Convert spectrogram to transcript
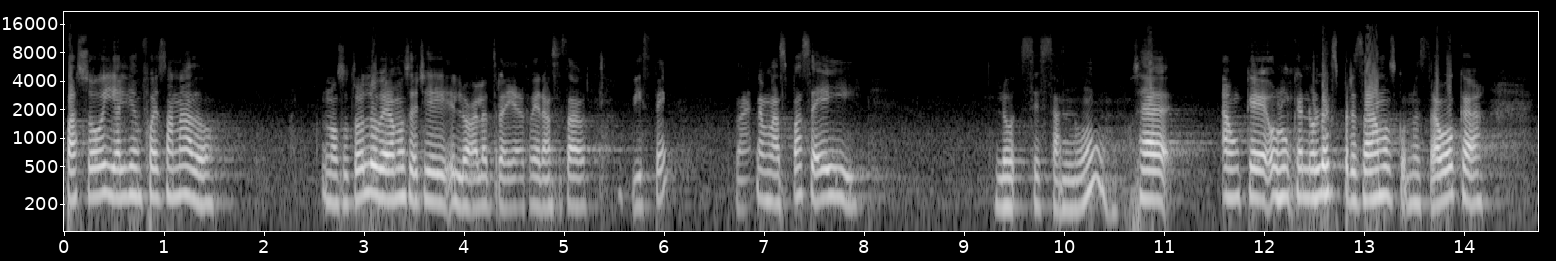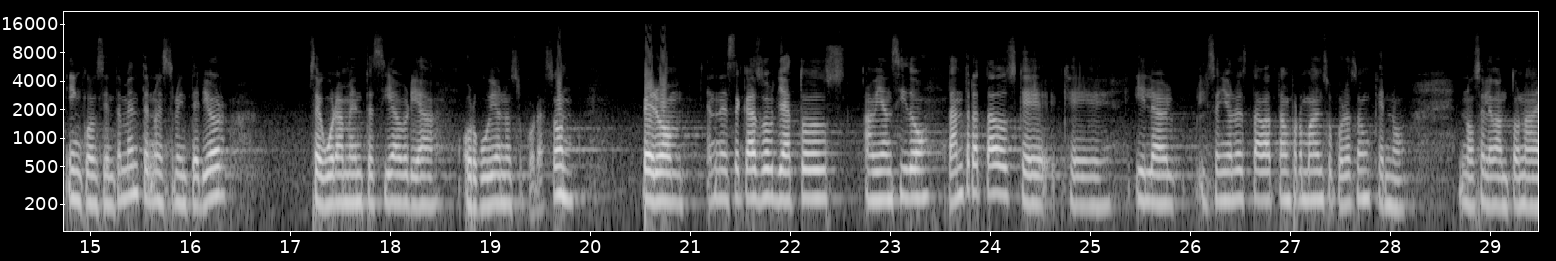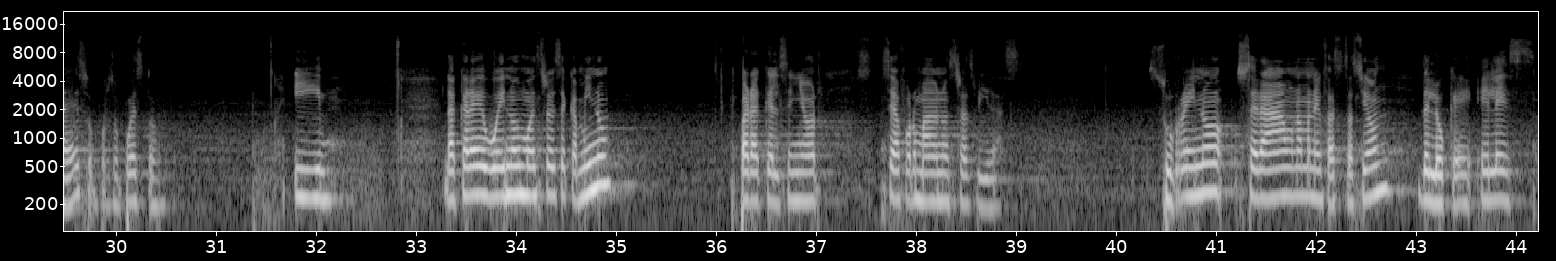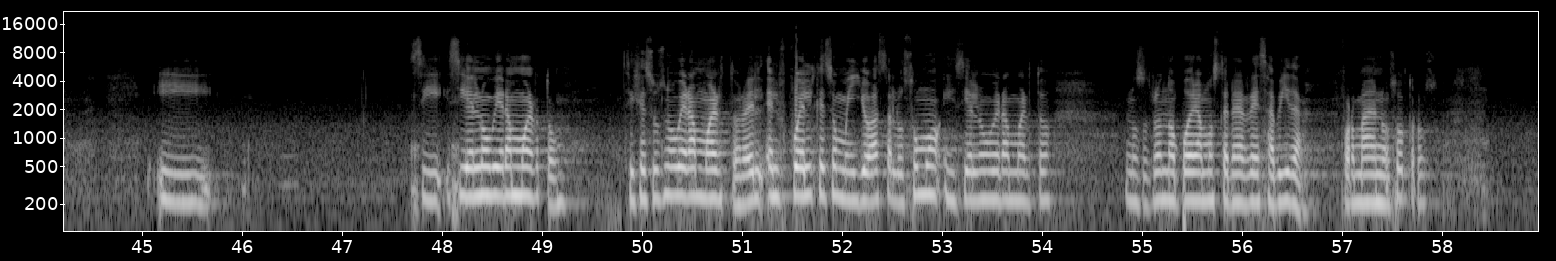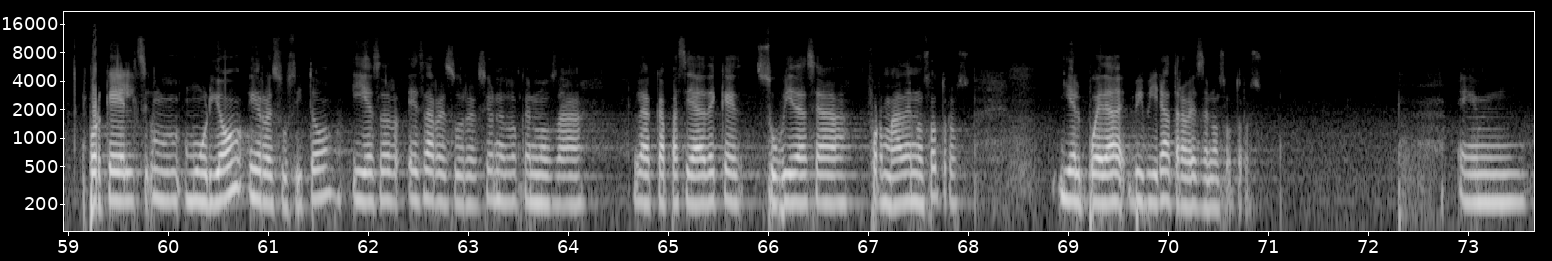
pasó y alguien fue sanado nosotros lo hubiéramos hecho y lo, la otra día hubieran estado, ¿viste? Nada más pasé y se sanó. O sea, aunque, aunque no lo expresáramos con nuestra boca, inconscientemente, nuestro interior, seguramente sí habría orgullo en nuestro corazón. Pero en este caso ya todos habían sido tan tratados que, y el Señor estaba tan formado en su corazón que no, no se levantó nada de eso, por supuesto. Y la cara de buey nos muestra ese camino para que el Señor sea formado en nuestras vidas. Su reino será una manifestación de lo que Él es. Y si, si Él no hubiera muerto, si Jesús no hubiera muerto, él, él, fue el que se humilló hasta lo sumo y si Él no hubiera muerto, nosotros no podríamos tener esa vida formada en nosotros. Porque Él murió y resucitó y esa, esa resurrección es lo que nos da la capacidad de que su vida sea formada en nosotros y Él pueda vivir a través de nosotros. En,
